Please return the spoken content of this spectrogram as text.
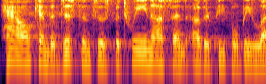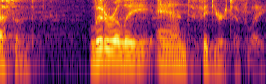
How can the distances between us and other people be lessened, literally and figuratively?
